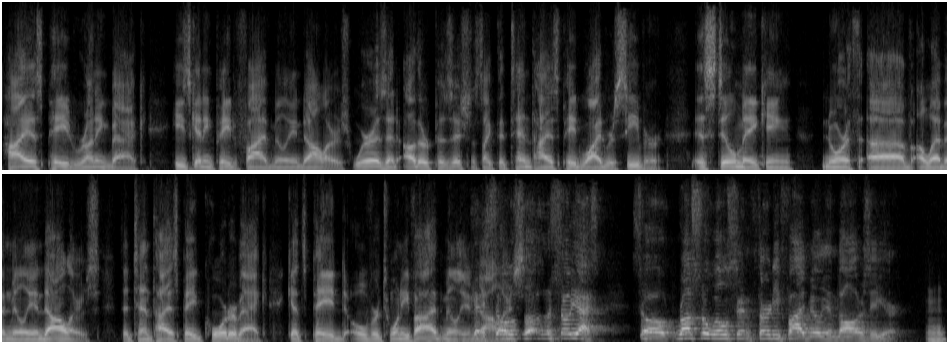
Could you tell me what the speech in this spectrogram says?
highest paid running back, he's getting paid five million dollars, whereas at other positions, like the tenth highest paid wide receiver, is still making north of eleven million dollars. The tenth highest paid quarterback gets paid over twenty-five million Okay, so, dollars. so so yes. So Russell Wilson, thirty-five million dollars a year. Mhm.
